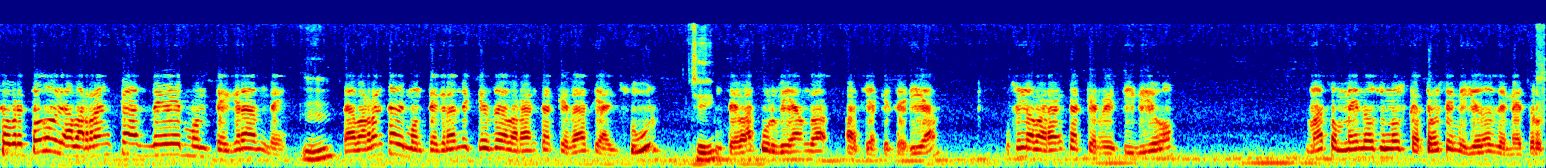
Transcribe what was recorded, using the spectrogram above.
sobre todo la barranca de Montegrande. La barranca de Montegrande, que es la barranca que da hacia el sur y se va curveando hacia que sería. Es una barranca que recibió más o menos unos 14 millones de metros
